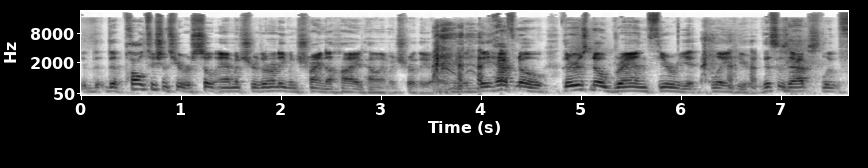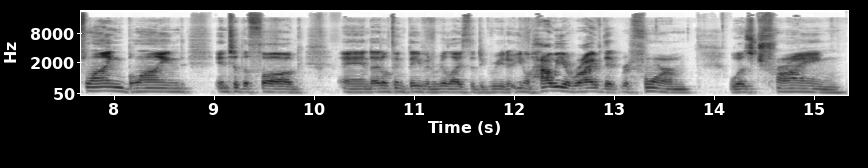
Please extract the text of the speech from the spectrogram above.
the, the, politicians here are so amateur they're not even trying to hide how amateur they are i mean they have no there is no grand theory at play here this is absolute flying blind into the fog and I don't think they even realized the degree to you know how we arrived at reform was trying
